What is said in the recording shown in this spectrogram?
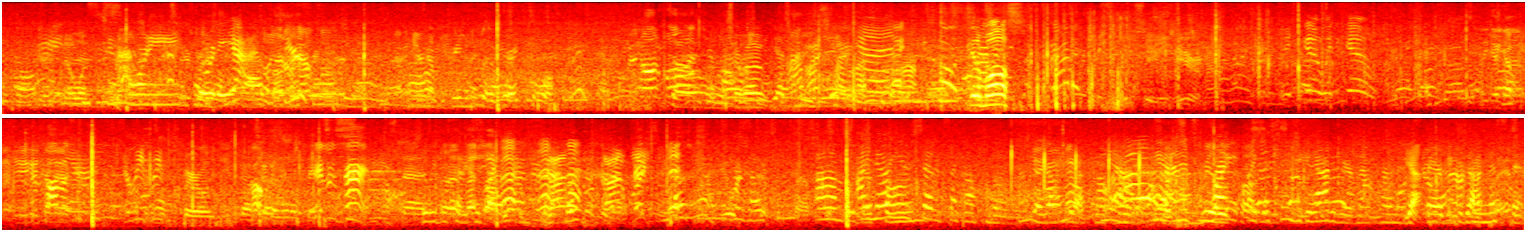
thirty, two forty. Yeah. Get him, Wallace. Way to go, way to go. So we decided to buy Um, I know you said it's like off the road. Yeah, yeah, and it's right, like as soon as you get out of here, Mount Hermon is Yeah, missed it.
